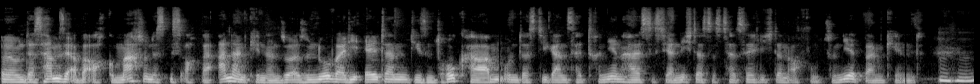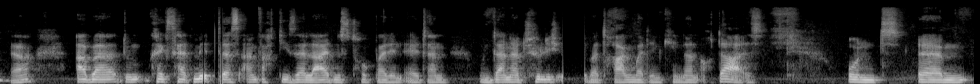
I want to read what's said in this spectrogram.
Und das haben sie aber auch gemacht und das ist auch bei anderen Kindern so. Also nur weil die Eltern diesen Druck haben und das die ganze Zeit trainieren, heißt es ja nicht, dass es tatsächlich dann auch funktioniert beim Kind. Mhm. Ja, aber du kriegst halt mit, dass einfach dieser Leidensdruck bei den Eltern und dann natürlich übertragen bei den Kindern auch da ist. Und ähm,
